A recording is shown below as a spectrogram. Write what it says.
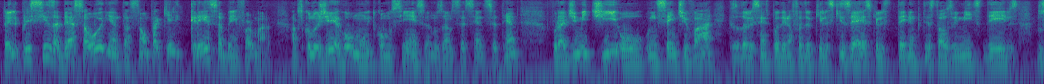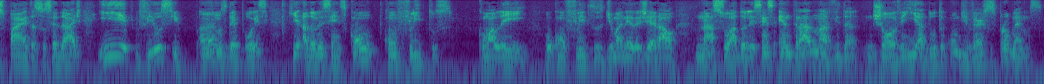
Então ele precisa dessa orientação para que ele cresça bem informado. A psicologia errou muito como ciência nos anos 60 e 70 por admitir ou incentivar que os adolescentes poderiam fazer o que eles quisessem, que eles teriam que testar os limites deles, dos pais, da sociedade e viu-se anos depois que adolescentes com conflitos com a lei ou conflitos de maneira geral na sua adolescência entraram na vida jovem e adulta com diversos problemas.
